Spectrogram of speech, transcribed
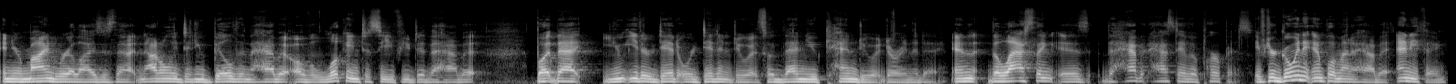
And your mind realizes that not only did you build in the habit of looking to see if you did the habit, but that you either did or didn't do it, so then you can do it during the day. And the last thing is the habit has to have a purpose. If you're going to implement a habit, anything,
